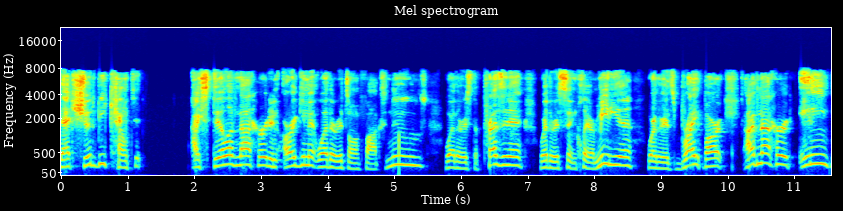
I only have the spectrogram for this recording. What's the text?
that should be counted. I still have not heard an argument whether it's on Fox News, whether it's the president, whether it's Sinclair Media, whether it's Breitbart. I've not heard any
